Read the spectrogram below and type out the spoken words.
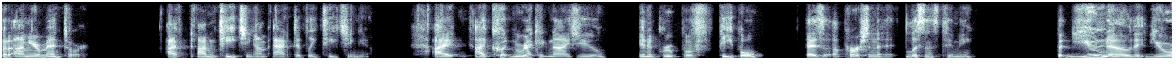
but I'm your mentor. i am teaching. I'm actively teaching you. I I couldn't recognize you in a group of people as a person that listens to me, but you know that you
